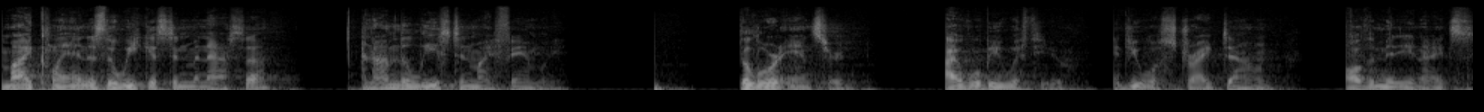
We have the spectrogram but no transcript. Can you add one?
My clan is the weakest in Manasseh, and I'm the least in my family. The Lord answered, I will be with you, and you will strike down all the Midianites,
